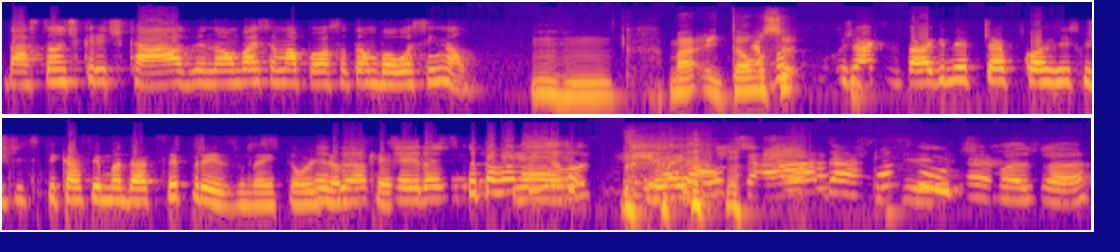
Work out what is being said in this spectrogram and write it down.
bastante criticado e não vai ser uma aposta tão boa assim, não. Uhum. Mas, então é você o Jacques Wagner já corre o risco de ficar sem mandato ser preso, né? Então ele Exato, já não quer. Era isso que eu tava pensando. É, mas é, última já.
